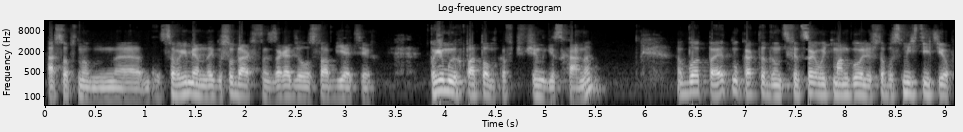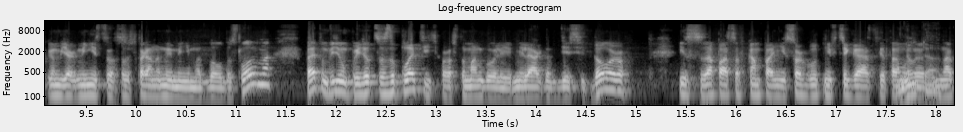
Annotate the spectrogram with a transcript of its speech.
а, собственно, э, современная государственность зародилась в объятиях прямых потомков Чингисхана. Вот, поэтому как-то денацифицировать Монголию, чтобы сместить ее премьер-министра со странным именем, это было бы сложно. Поэтому, видимо, придется заплатить просто Монголии миллиардов 10 долларов из запасов компании Сургут нефтегаз, где там ну, уже да. на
